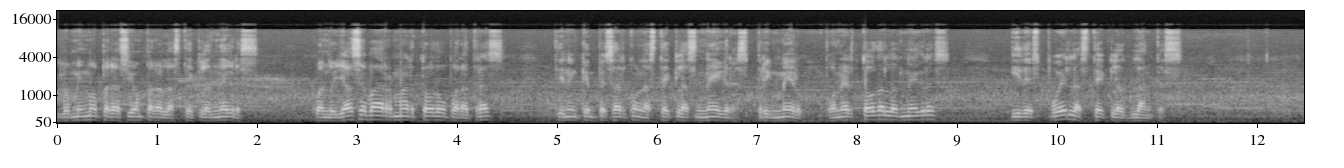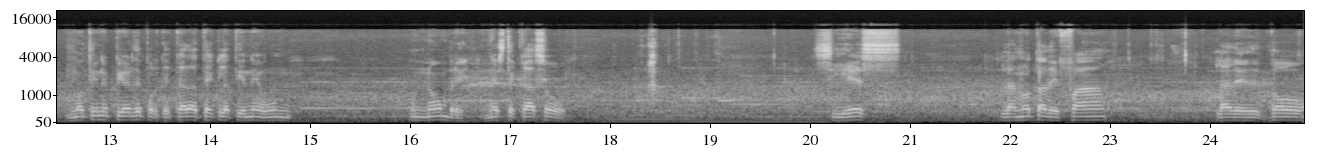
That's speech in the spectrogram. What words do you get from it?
Lo misma operación para las teclas negras. Cuando ya se va a armar todo para atrás, tienen que empezar con las teclas negras primero, poner todas las negras y después las teclas blancas. No tiene pierde porque cada tecla tiene un, un nombre. En este caso, si es la nota de Fa, la de Do,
